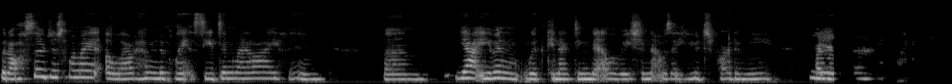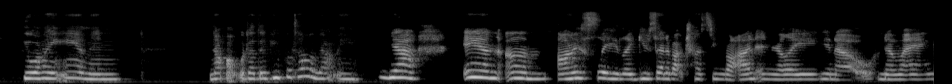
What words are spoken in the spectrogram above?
But also just when I allowed him to plant seeds in my life and um, yeah, even with connecting to elevation, that was a huge part of me. Yeah. Like, who I am and not what other people tell about me. Yeah. And um honestly, like you said about trusting God and really, you know, knowing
